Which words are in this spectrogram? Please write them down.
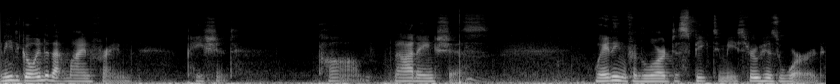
I need to go into that mind frame patient, calm, not anxious, waiting for the Lord to speak to me through His Word,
